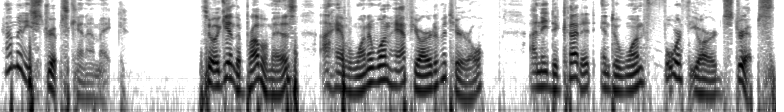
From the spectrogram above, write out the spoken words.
How many strips can I make? So again, the problem is I have one and one half yard of material. I need to cut it into one fourth yard strips.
